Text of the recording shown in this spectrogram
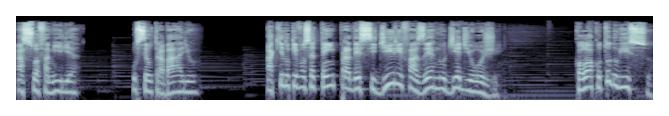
a sua família, o seu trabalho, aquilo que você tem para decidir e fazer no dia de hoje. Coloco tudo isso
